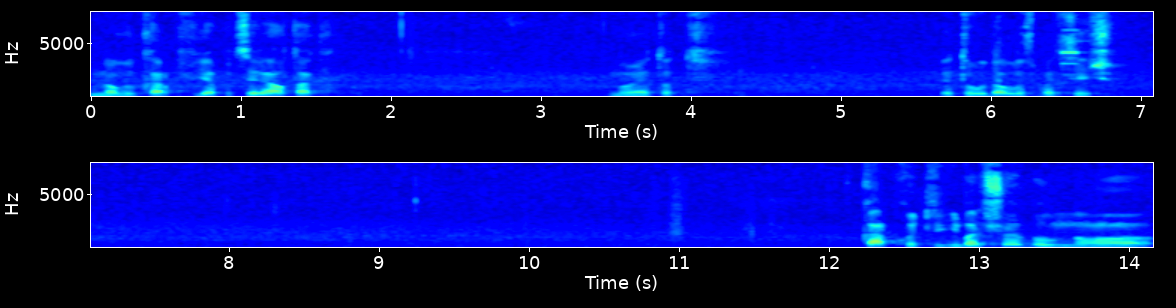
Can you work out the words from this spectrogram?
много карпов я потерял так. Но этот, это удалось подсечь. Карп хоть и небольшой был, но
